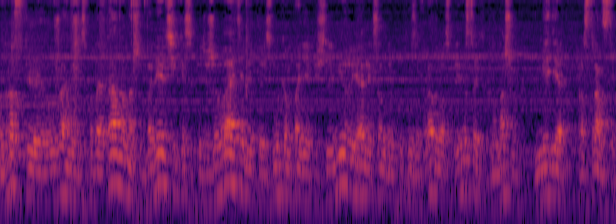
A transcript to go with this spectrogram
Здравствуйте, уважаемые господа и дамы, наши болельщики, сопереживатели. То есть мы компания «Печный мир», я Александр Кутузов, рад вас приветствовать на нашем медиапространстве.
